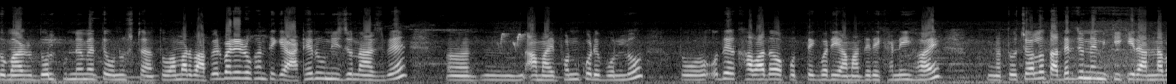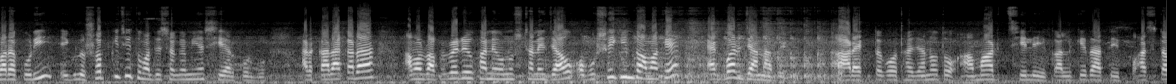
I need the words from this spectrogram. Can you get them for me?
তোমার দোল পূর্ণিমাতে অনুষ্ঠান, তো আমার বাপের বাড়ির ওখান থেকে আঠেরো উনিশ জন আসবে আমায় ফোন করে বলল। তো ওদের খাওয়া দাওয়া প্রত্যেকবারই আমাদের এখানেই হয়। তো চলো, তাদের জন্য আমি কী কী রান্নাবাড়া করি, এগুলো সব কিছুই তোমাদের সঙ্গে আমি শেয়ার করব। আর কারা কারা আমার বাপের বাড়ির ওখানে অনুষ্ঠানে যাও, অবশ্যই কিন্তু আমাকে একবার জানাবে। আর একটা কথা জানো তো, আমার ছেলে কালকে রাতে পাঁচটা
